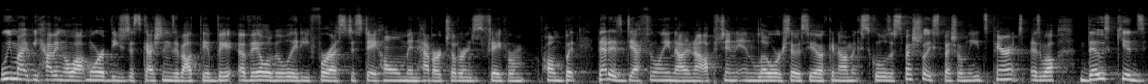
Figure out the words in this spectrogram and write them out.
we might be having a lot more of these discussions about the ava- availability for us to stay home and have our children stay from home. But that is definitely not an option in lower socioeconomic schools, especially special needs parents as well. Those kids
